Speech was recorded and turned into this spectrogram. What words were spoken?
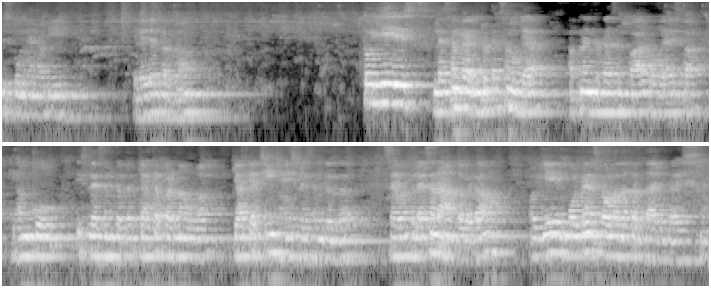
इसको मैं अभी इरेजर करता हूँ। तो ये इस लेसन का इंट्रोडक्शन हो गया। अपना इंट्रोडक्शन पार्ट हो गया इसका कि हमको इस लेसन के अंदर क्या क्या पढ़ना होगा क्या क्या चीज़ है इस लेसन के अंदर। सेवन्थ लेसन है आपका बेटा। और ये इम्पोर्टेंस रोल अदा करता है बेटा इसमें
